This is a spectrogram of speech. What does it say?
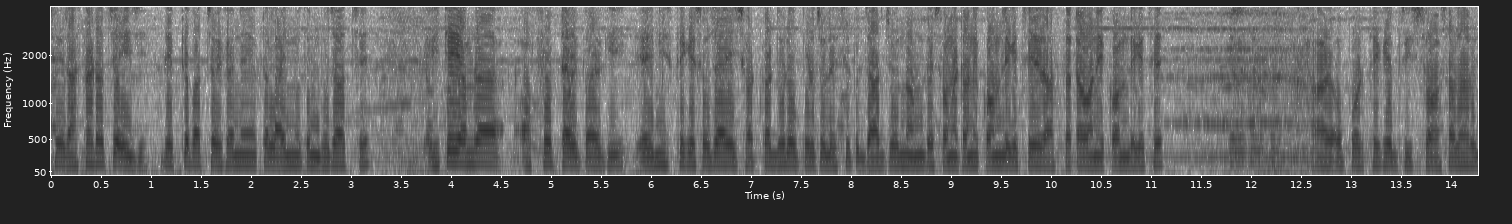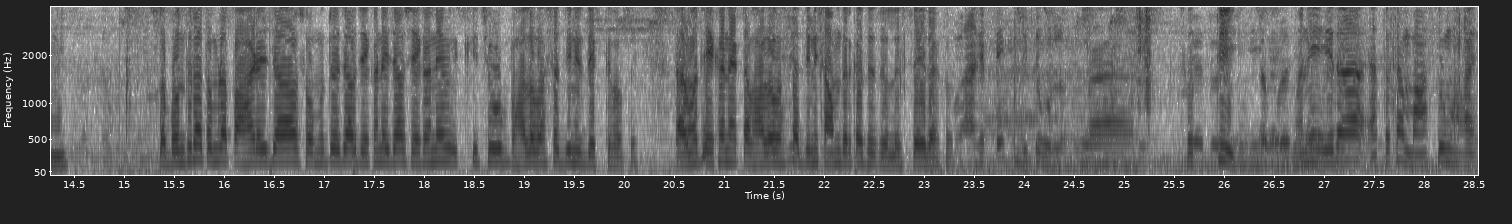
সেই রাস্তাটা হচ্ছে এই যে, দেখতে পাচ্ছ এখানে একটা লাইন মতন বোঝা যাচ্ছে। এইটাই আমরা অফরোড টাইপ আর কি, এই নিচ থেকে সোজা এই শর্টকাট ধরে উপরে চলে এসেছি। তো যার জন্য আমাদের সময়টা অনেক কম লেগেছে রাস্তাটা অনেক কম লেগেছে। আর ওপর থেকে দৃশ্য অসাধারণই। তো বন্ধুরা তোমরা পাহাড়ে যাও সমুদ্রে যাও যেখানে যাও সেখানে কিছু ভালোবাসার জিনিস দেখতে পাবে। তার মধ্যে এখানে একটা ভালোবাসার জিনিস আমাদের কাছে চলে এসছে এই দেখো। আগেরটাই তো দিতে বললাম সত্যি? মানে এরা এতটা মাসুম হয়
